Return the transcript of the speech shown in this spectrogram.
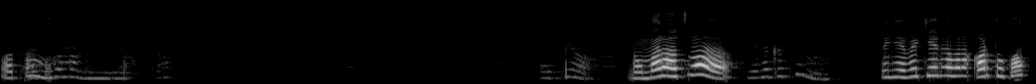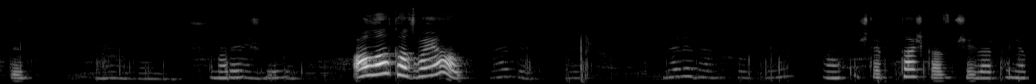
Attın mı? Atamadım bir dakika. Atıyorum. Onları atma. Yemek atayım mı? Sen yemek yerine bana kar topu attın. Ha. Şunları Ben hep şuraya. gittim. Al al kazmayı al. Nerede? Nerede? Nereden toplayayım? Al, işte taş kaz bir şeylerden yap.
